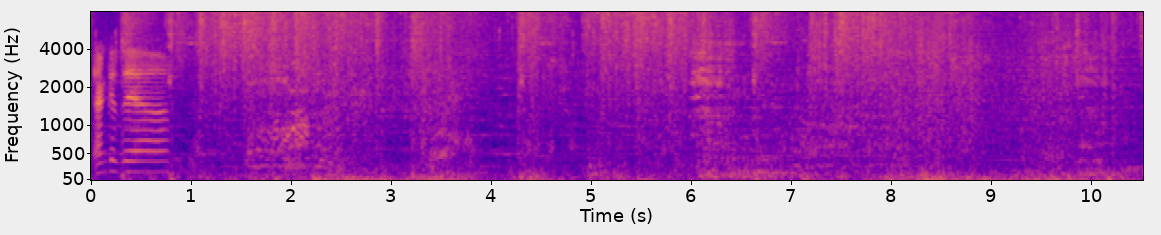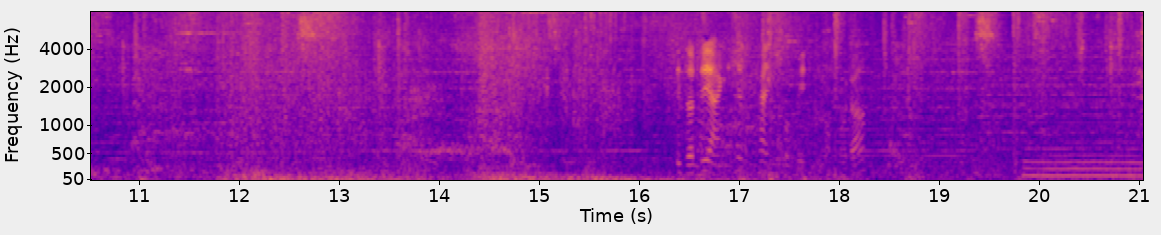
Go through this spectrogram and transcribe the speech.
Danke sehr. Ihr solltet ja eigentlich jetzt keinen Kometen machen, oder? Hm,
